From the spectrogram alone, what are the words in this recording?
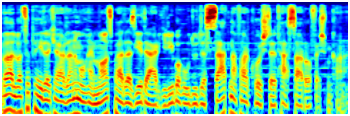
و البته پیدا کردن مهمات بعد از یه درگیری با حدود 100 نفر کشته تصرفش می‌کنن.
